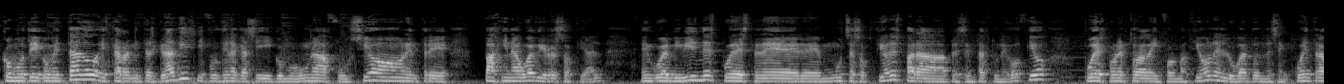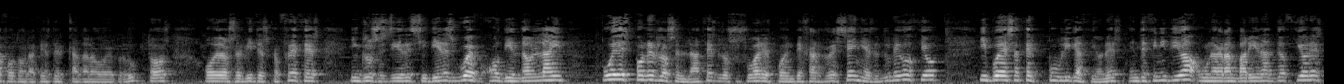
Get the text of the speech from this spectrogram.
Como te he comentado, esta herramienta es gratis y funciona casi como una fusión entre página web y red social. En Google Business puedes tener eh, muchas opciones para presentar tu negocio. Puedes poner toda la información, el lugar donde se encuentra, fotografías del catálogo de productos o de los servicios que ofreces. Incluso si tienes web o tienda online, puedes poner los enlaces. Los usuarios pueden dejar reseñas de tu negocio y puedes hacer publicaciones. En definitiva, una gran variedad de opciones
